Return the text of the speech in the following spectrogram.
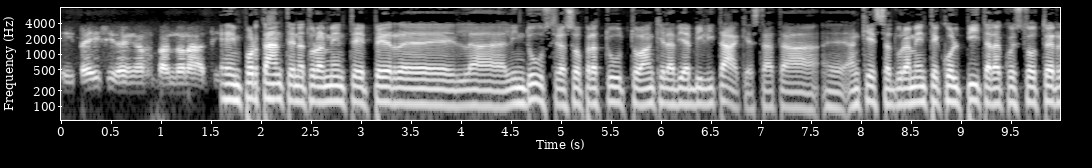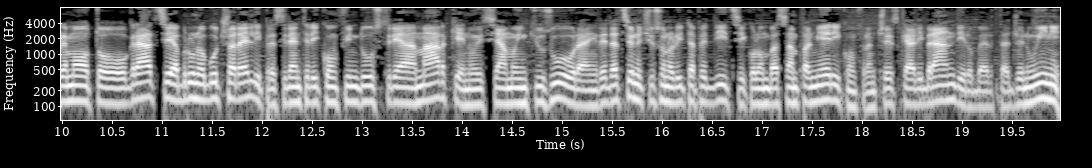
i paesi vengano abbandonati. È importante naturalmente per eh, la, l'industria, soprattutto anche la viabilità che è stata eh, anch'essa duramente colpita da questo terremoto. Grazie a Bruno Bucciarelli, presidente di Confindustria Marche. Noi siamo in chiusura. In redazione ci sono Rita Pedizzi, Colomba San Palmieri con Francesca Librandi, Roberta Genuini,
